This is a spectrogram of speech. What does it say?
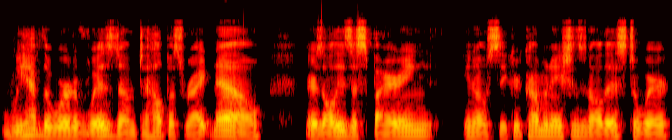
we have the word of wisdom to help us right now. There's all these aspiring, you know, secret combinations and all this to where,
